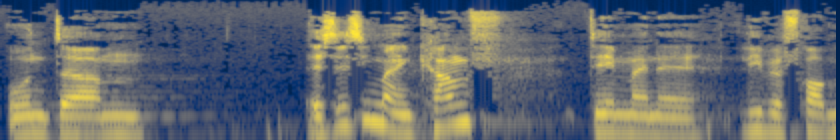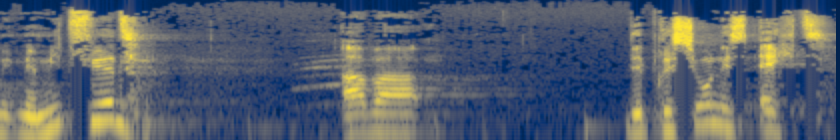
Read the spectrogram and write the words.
Und ähm, es ist immer ein Kampf, den meine liebe Frau mit mir mitführt, aber Depression ist echt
